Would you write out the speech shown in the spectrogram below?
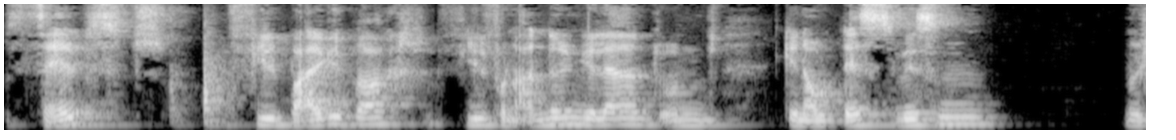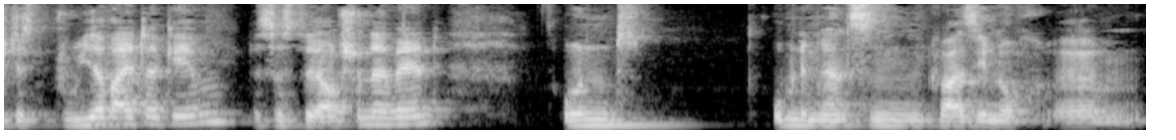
selbst viel beigebracht, viel von anderen gelernt und genau das Wissen möchtest du ja weitergeben, das hast du ja auch schon erwähnt. Und um dem Ganzen quasi noch ähm,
